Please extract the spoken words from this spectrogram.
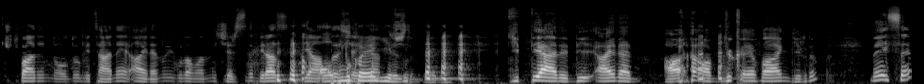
kütüphanenin olduğu bir tane aynen uygulamanın içerisinde biraz bir anda şeyden girdin. düştüm böyle. Gitti yani di- aynen ablukaya falan girdim. Neyse.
